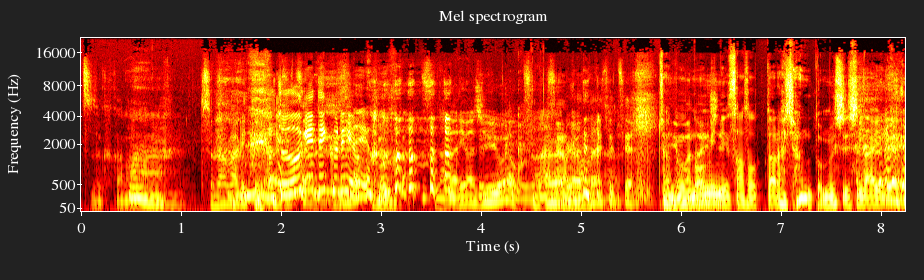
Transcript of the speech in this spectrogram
続くかまなつながりっ続けてくれよ。つながりは重要やもんな。つな。がりは大切や。ちゃんと飲みに誘ったらちゃんと無視しないで。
